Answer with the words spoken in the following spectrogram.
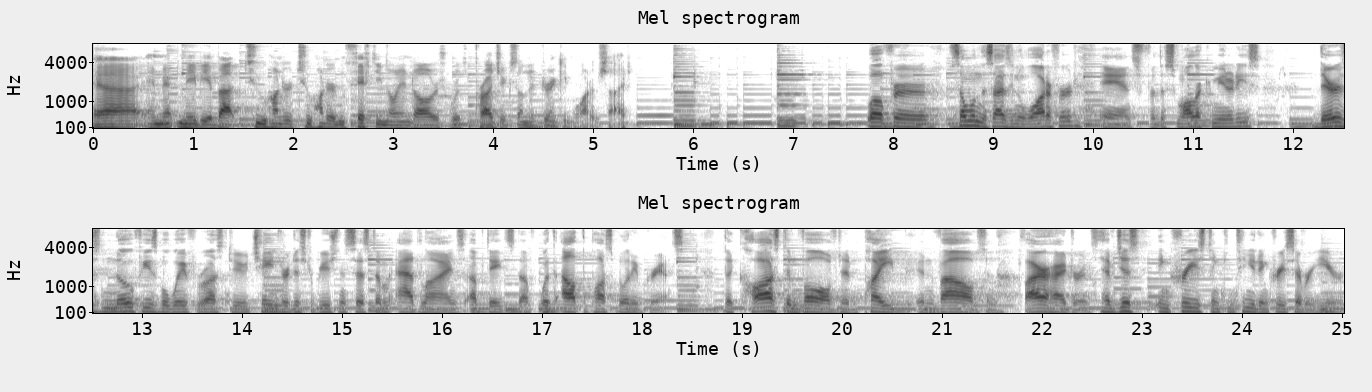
uh, and maybe about 200, 250 million dollars worth of projects on the drinking water side. Well, for someone the size of New Waterford and for the smaller communities, there's no feasible way for us to change our distribution system, add lines, update stuff without the possibility of grants. The cost involved in pipe and valves and fire hydrants have just increased and continue to increase every year.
